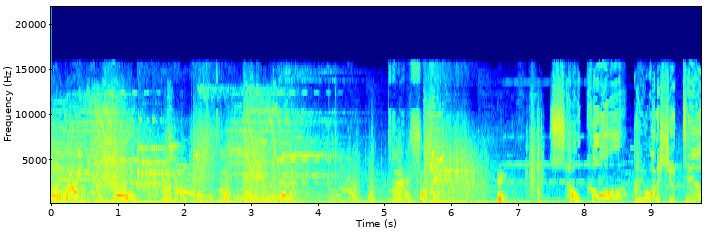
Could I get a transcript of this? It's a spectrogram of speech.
Alright, here you go. Fatal circle! Oh, So cool. I want to shoot too.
